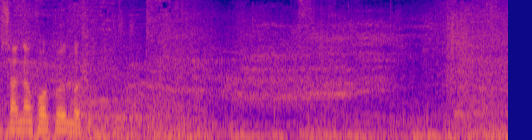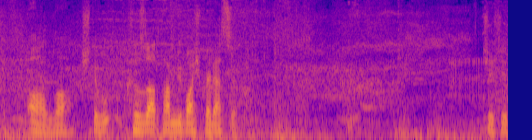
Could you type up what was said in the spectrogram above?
Senden korkuyorum da şu. Allah işte bu kızlar tam bir baş belası. Çekil.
